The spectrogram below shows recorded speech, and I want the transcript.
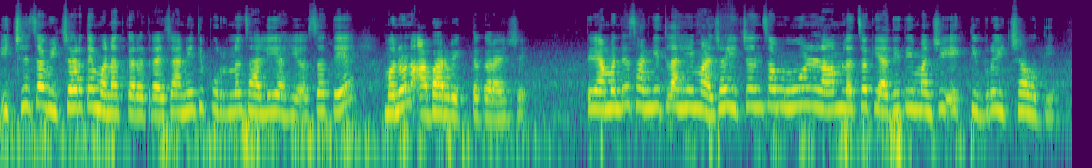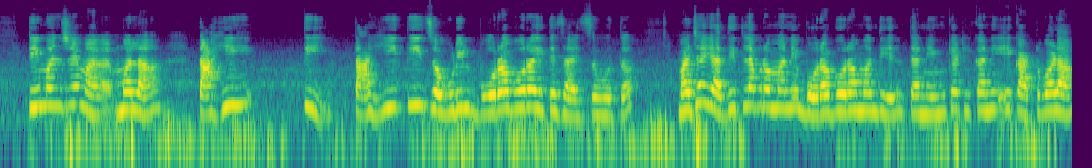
इच्छेचा विचार ते मनात करत राहायचे आणि ती पूर्ण झाली आहे असं ते म्हणून आभार व्यक्त करायचे. तर यामध्ये सांगितलं आहे माझ्या इच्छांचा मूळ लांबलचक यादी ती माझी एक तीव्र इच्छा होती. ती म्हणजे मा मला ताही ती ताही ती जवळील बोरा बोरा इथे जायचं होतं. माझ्या यादीतल्याप्रमाणे बोरा बोरामधील त्या नेमक्या ठिकाणी एक आठवडा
